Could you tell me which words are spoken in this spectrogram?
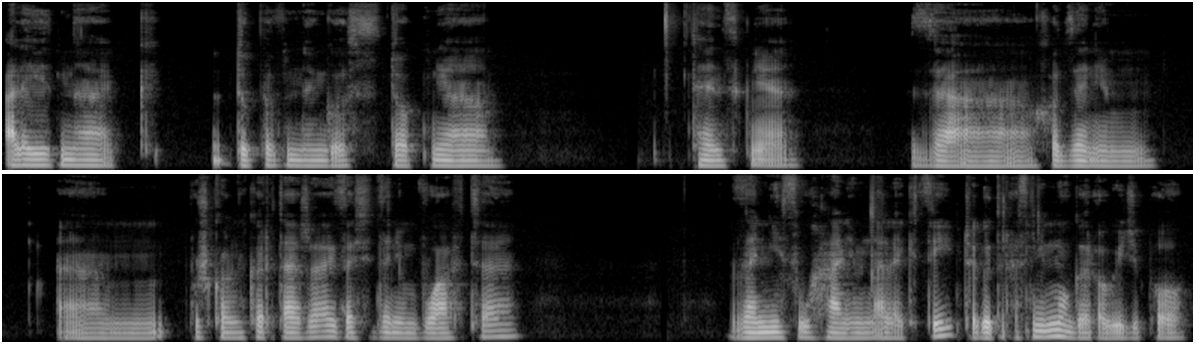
ale jednak do pewnego stopnia tęsknię za chodzeniem po szkolnych korytarzach, za siedzeniem w ławce, za niesłuchaniem na lekcji, czego teraz nie mogę robić, bo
